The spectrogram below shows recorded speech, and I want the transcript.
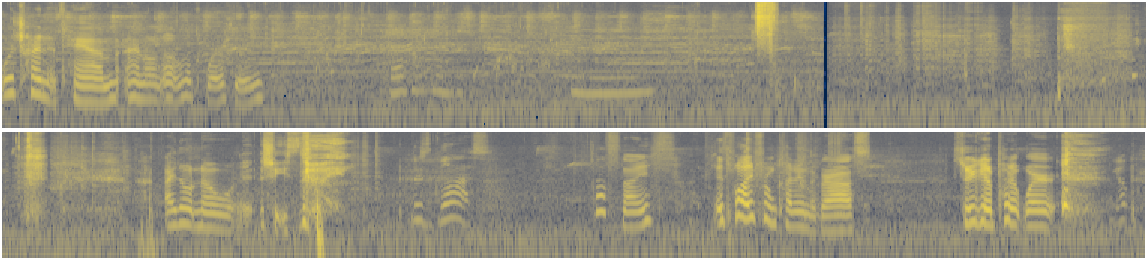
We're trying to tan. I don't know if it's working. I don't know what she's doing. There's glass. That's nice. It's probably from cutting the grass. So you're gonna put it where? Yep.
